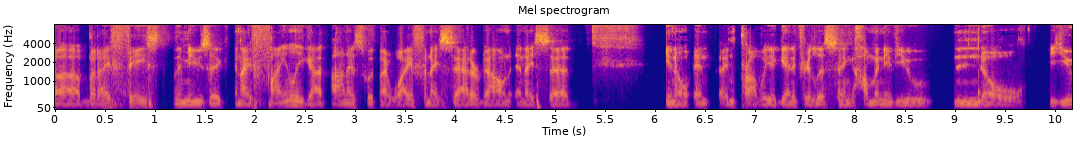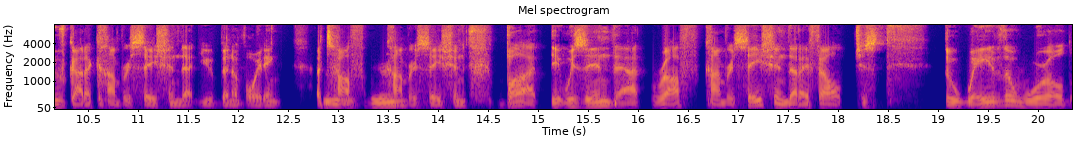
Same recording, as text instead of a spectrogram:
uh, but I faced the music and I finally got honest with my wife and I sat her down and I said, you know, and, and probably again, if you're listening, how many of you know you've got a conversation that you've been avoiding, a tough mm-hmm. conversation? But it was in that rough conversation that I felt just the weight of the world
